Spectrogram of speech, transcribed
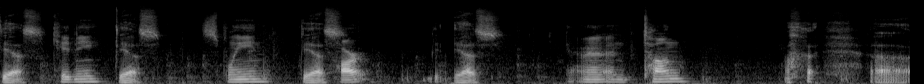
Yes. kidney Yes. spleen Yes. heart Yes. and, and tongue Uh,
